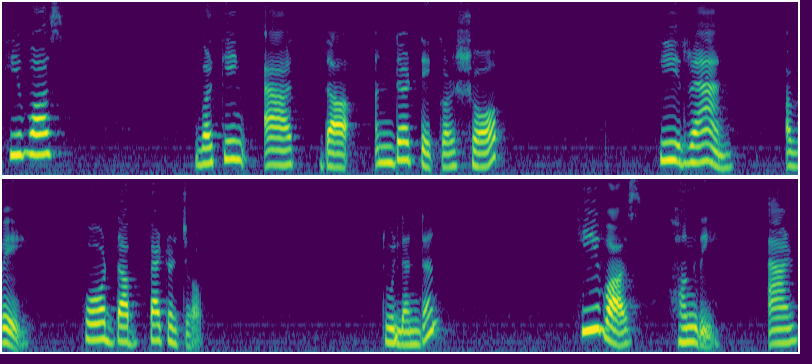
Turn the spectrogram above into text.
He was working at the undertaker shop. He ran away for the better job to London. He was hungry and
